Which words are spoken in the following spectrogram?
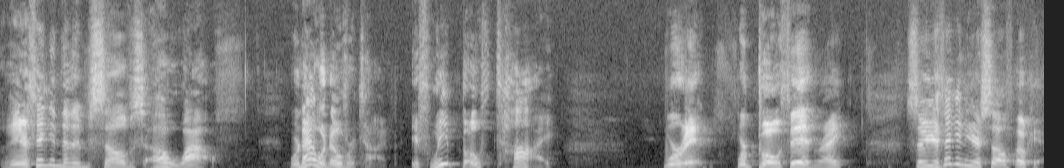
they're thinking to themselves, oh, wow, we're now in overtime. If we both tie, we're in. We're both in, right? So you're thinking to yourself, okay,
